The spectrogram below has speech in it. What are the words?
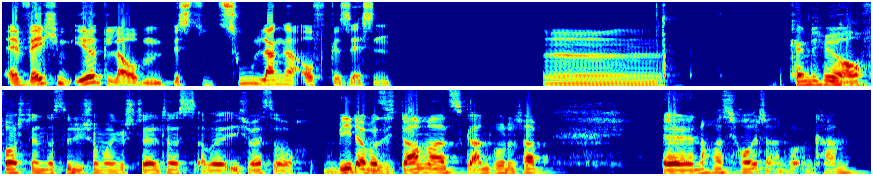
Äh, welchem Irrglauben bist du zu lange aufgesessen? Äh, könnte ich mir auch vorstellen, dass du die schon mal gestellt hast, aber ich weiß auch weder, was ich damals geantwortet habe, äh, noch was ich heute antworten kann.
